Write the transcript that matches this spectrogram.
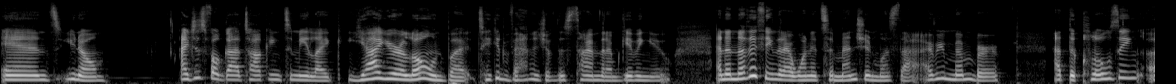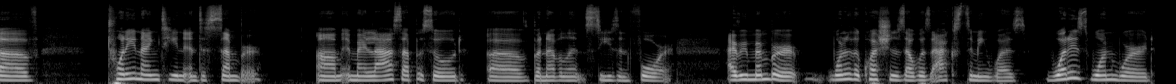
And, you know, I just felt God talking to me like, yeah, you're alone, but take advantage of this time that I'm giving you. And another thing that I wanted to mention was that I remember at the closing of 2019 in December, um, in my last episode of Benevolent Season 4, I remember one of the questions that was asked to me was, What is one word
